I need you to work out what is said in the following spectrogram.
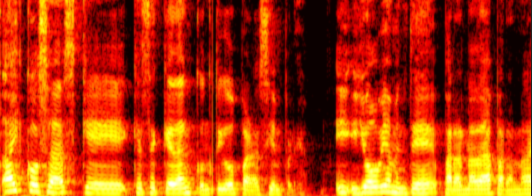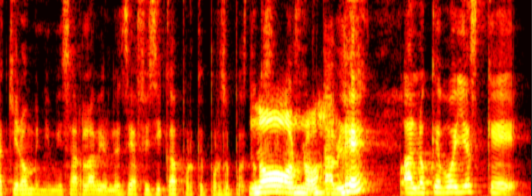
hay cosas que, que se quedan contigo para siempre. Y, yo obviamente para nada, para nada quiero minimizar la violencia física porque por supuesto no, es no. A lo que voy es que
